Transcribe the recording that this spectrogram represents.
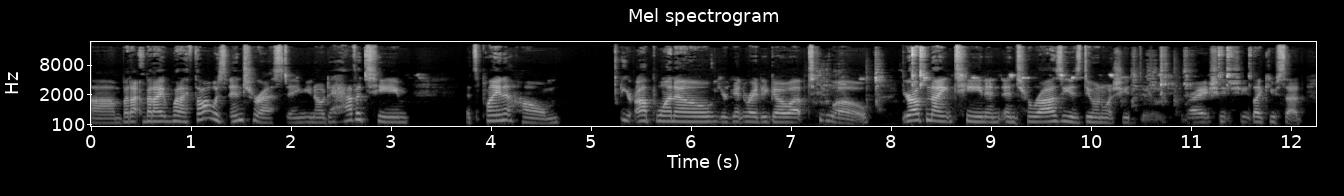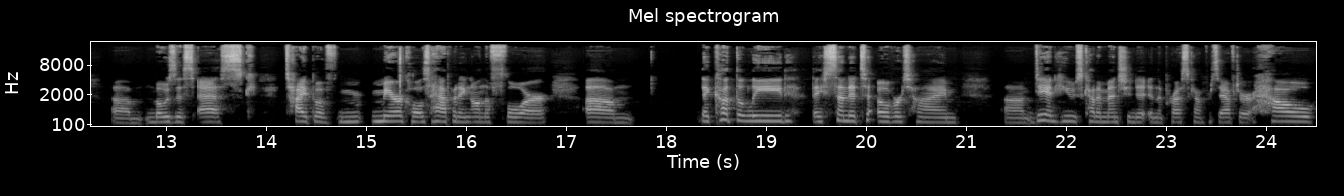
Um, but I, but I what I thought was interesting, you know, to have a team that's playing at home. You're up 1-0, you're getting ready to go up 2-0. You're up 19, and, and Taurasi is doing what she's doing, right? She, she like you said, um, Moses esque type of miracles happening on the floor. Um, they cut the lead, they send it to overtime. Um, Dan Hughes kind of mentioned it in the press conference after how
